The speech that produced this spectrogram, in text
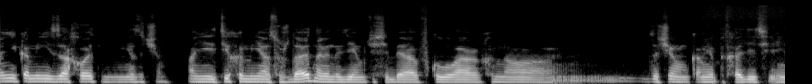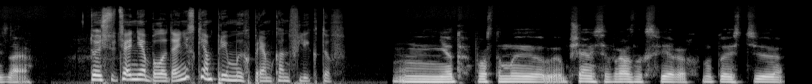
они ко мне не заходят, незачем. Они тихо меня осуждают, наверное, где-нибудь у себя в кулуарах, но зачем им ко мне подходить, я не знаю. То есть у тебя не было, да, ни с кем прямых прям конфликтов? Нет, просто мы общаемся в разных сферах. Ну, то есть, э,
